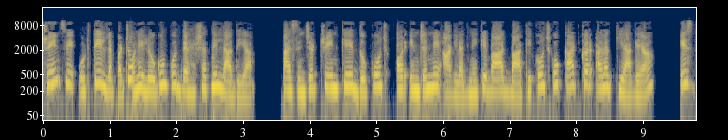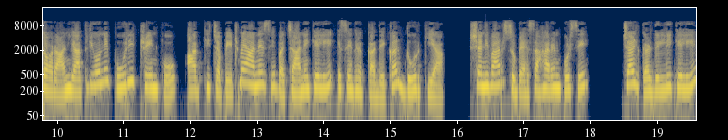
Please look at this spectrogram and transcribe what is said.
ट्रेन से उठते लपटों ने लोगों को दहशत में ला दिया। पैसेंजर ट्रेन के दो कोच और इंजन में आग लगने के बाद बाकी कोच को काट कर अलग किया गया। इस दौरान यात्रियों ने पूरी ट्रेन को आग की चपेट में आने से बचाने के लिए इसे धक्का देकर दूर किया। शनिवार सुबह सहारनपुर से चलकर दिल्ली के लिए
